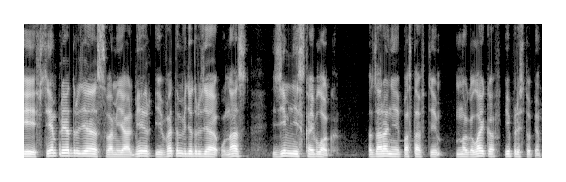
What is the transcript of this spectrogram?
И всем привет, друзья, с вами я, Альмир, и в этом видео, друзья, у нас зимний скайблок. Заранее поставьте много лайков и приступим.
